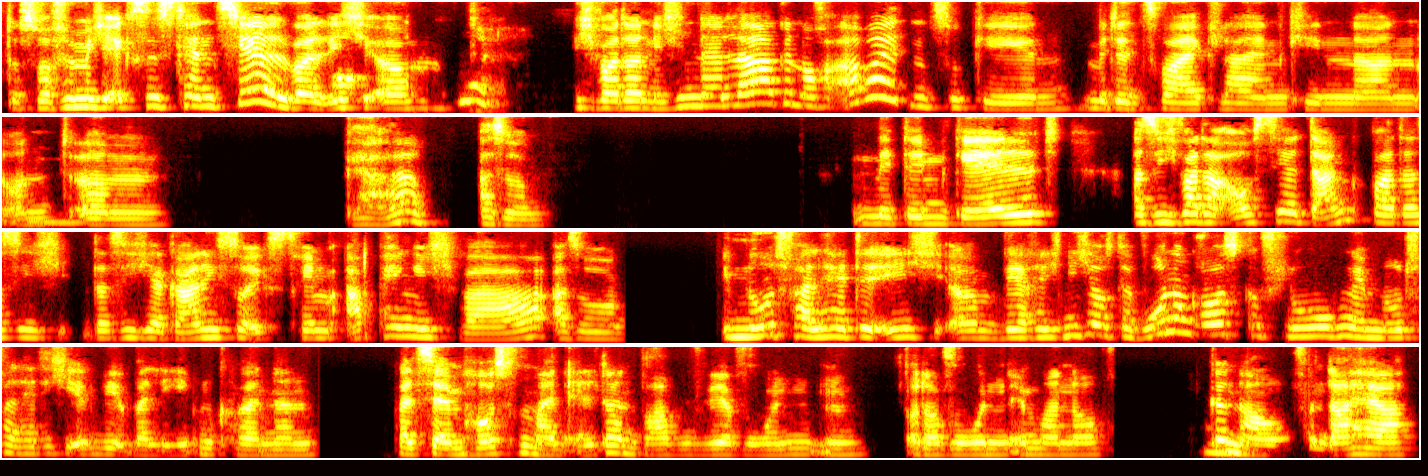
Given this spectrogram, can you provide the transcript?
das war für mich existenziell, weil ich, ähm, ich war da nicht in der Lage, noch arbeiten zu gehen mit den zwei kleinen Kindern. Und mhm. ähm, ja, also mit dem Geld, also ich war da auch sehr dankbar, dass ich, dass ich ja gar nicht so extrem abhängig war. Also im Notfall hätte ich, äh, wäre ich nicht aus der Wohnung rausgeflogen, im Notfall hätte ich irgendwie überleben können, weil es ja im Haus von meinen Eltern war, wo wir wohnten oder wohnen immer noch. Mhm. Genau, von daher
